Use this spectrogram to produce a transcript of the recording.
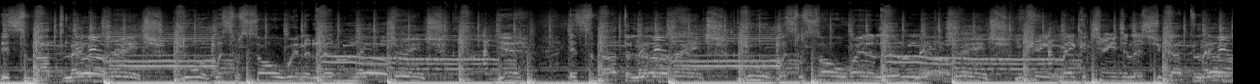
It's about the love. Do it with some soul and a little love. Yeah, it's about the love. Do it with some soul and a little love. You can't make a change unless you got the love.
